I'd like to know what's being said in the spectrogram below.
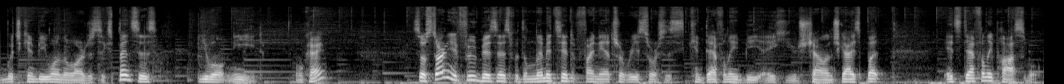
which can be one of the largest expenses you won't need. Okay? So, starting a food business with limited financial resources can definitely be a huge challenge, guys, but it's definitely possible.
